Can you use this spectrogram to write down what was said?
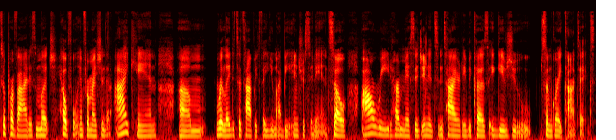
to provide as much helpful information that I can um, related to topics that you might be interested in. So I'll read her message in its entirety because it gives you some great context.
